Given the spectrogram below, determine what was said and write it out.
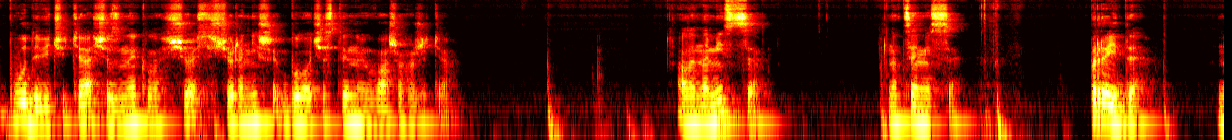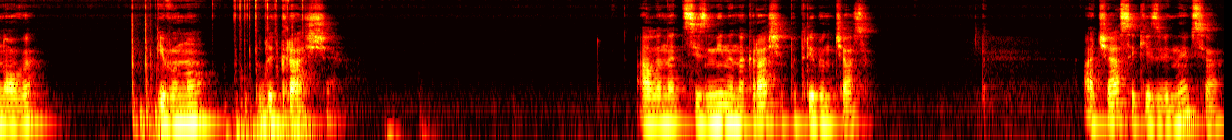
буде відчуття, що зникло щось, що раніше було частиною вашого життя. Але на місце, на це місце прийде нове, і воно буде краще. Але на ці зміни на краще потрібен час. А час, який звільнився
